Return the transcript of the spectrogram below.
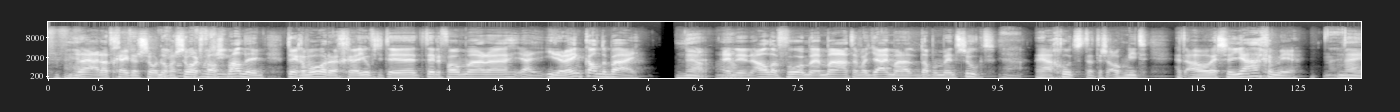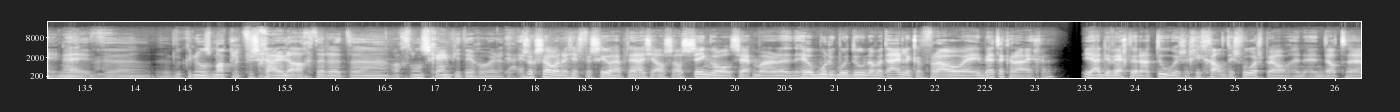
nou ja, dat geeft een soort, nog een soort van spanning. Tegenwoordig, je hoeft je te- telefoon maar... eh, ja, iedereen kan erbij. Ja, En in alle vormen en maten wat jij maar op dat moment zoekt. Ja. Ja, goed, dat is ook niet het ouderwetse jagen meer. Nee, nee. het, eh, we kunnen ons makkelijk verschuilen achter, het, eh, achter ons schermpje tegenwoordig. Ja, is ook zo. En als je het verschil hebt, hè, als je als, als single zeg maar het heel moeilijk moet doen om uiteindelijk een vrouw eh, in bed te krijgen. Ja, de weg ernaartoe is een gigantisch voorspel. En, en, dat, eh,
